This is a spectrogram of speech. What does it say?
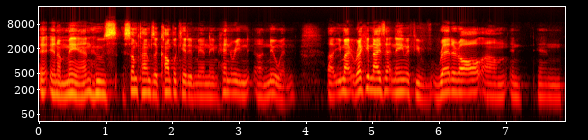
in a man who's sometimes a complicated man named Henry uh, Nouwen. Uh, you might recognize that name if you've read it all um, in, in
